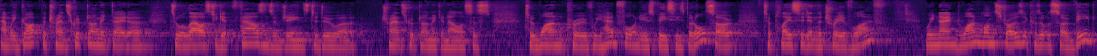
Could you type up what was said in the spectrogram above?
And we got the transcriptomic data to allow us to get thousands of genes to do a transcriptomic analysis to one prove we had four new species, but also to place it in the tree of life. We named one Monstrosa because it was so big.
